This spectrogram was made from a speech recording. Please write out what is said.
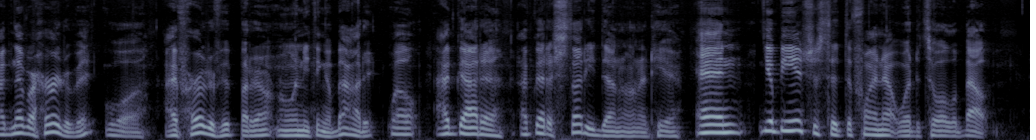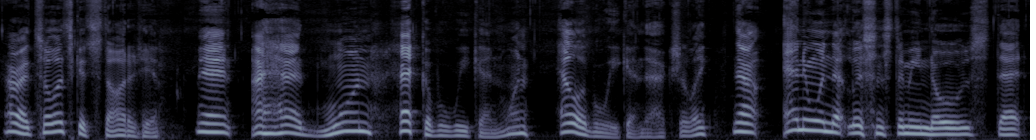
I've never heard of it, or I've heard of it, but I don't know anything about it. Well, I've got a I've got a study done on it here, and you'll be interested to find out what it's all about. All right, so let's get started here. Man, I had one heck of a weekend, one hell of a weekend, actually. Now, anyone that listens to me knows that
